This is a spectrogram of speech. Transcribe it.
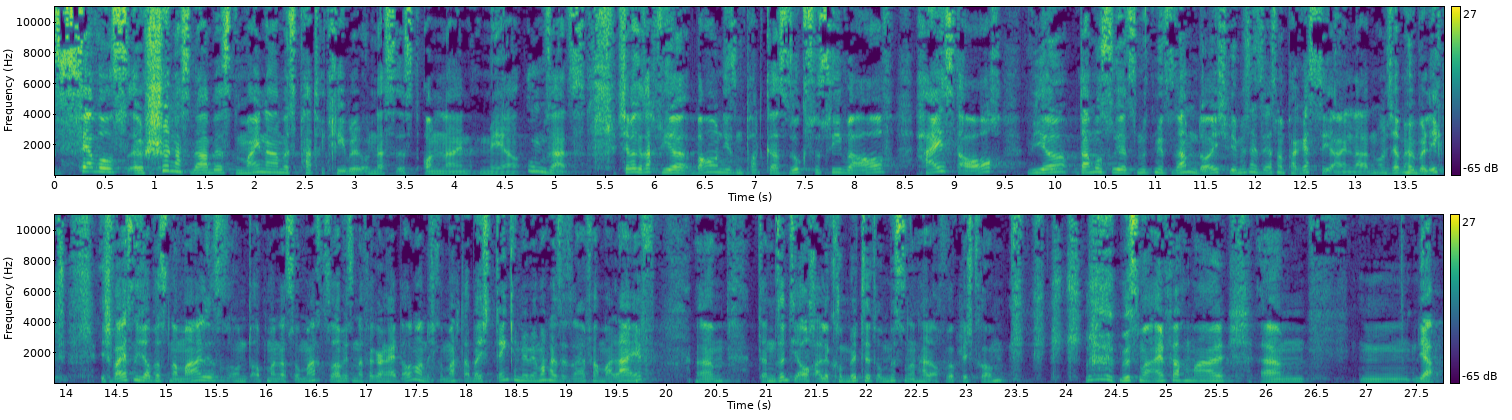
Servus, äh, schön, dass du da bist. Mein Name ist Patrick Kriebel und das ist Online mehr Umsatz. Ich habe gesagt, wir bauen diesen Podcast sukzessive auf. Heißt auch, wir, da musst du jetzt mit mir zusammen durch, wir müssen jetzt erstmal ein paar Gäste hier einladen. Und ich habe mir überlegt, ich weiß nicht, ob es normal ist und ob man das so macht. So habe ich es in der Vergangenheit auch noch nicht gemacht. Aber ich denke mir, wir machen das jetzt einfach mal live. Ähm, dann sind die auch alle committed und müssen dann halt auch wirklich kommen. müssen wir einfach mal, ähm, mh, ja,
